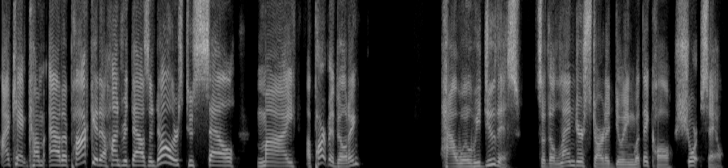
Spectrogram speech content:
I can't come out of pocket $100,000 to sell my apartment building. How will we do this? So the lender started doing what they call short sale.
